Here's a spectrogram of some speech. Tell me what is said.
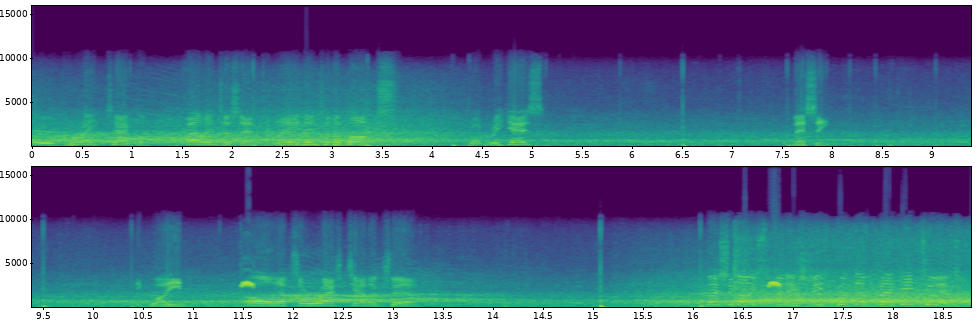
Oh, great tackle. Well intercepted, laid into the box. Rodriguez. Messi. Higuain. Oh, that's a rash challenge there. Bashimo's finished. He's put them back into it.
